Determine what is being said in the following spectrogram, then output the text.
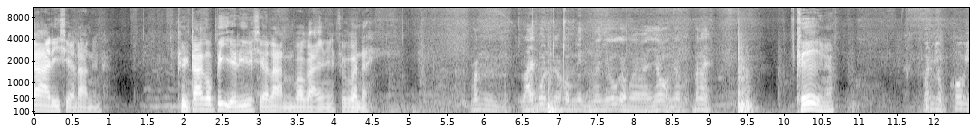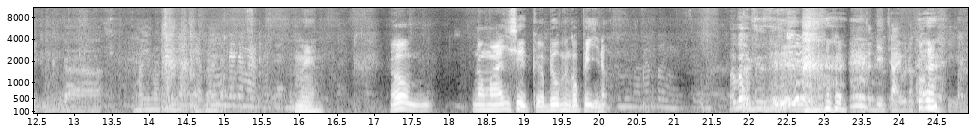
ตาดีเสือหลานนี่นะถือตาก็ปีดีเสือหลานเบาไก่นี่ทุกคนได้ มันหลายคนก็คอมเมนต์มายุ่กับมาย่องกับมันไหนคือนะ มันหยุกโควิดมันก็ให้เขาทำเนี่ยใช่กับได้จะมากันเลยแม่นเอ้าน้องไม้สิซื้อเกือบดูมันก็ปีเนาะอืมมาเบิ่งเจอมาเบิกสิจะดีใจวันละครปีนะ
